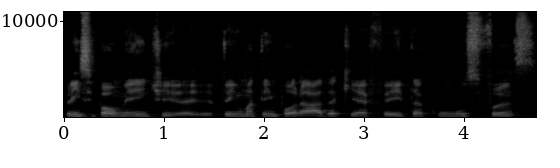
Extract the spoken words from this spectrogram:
principalmente eh, tem uma temporada que é feita com os fãs,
